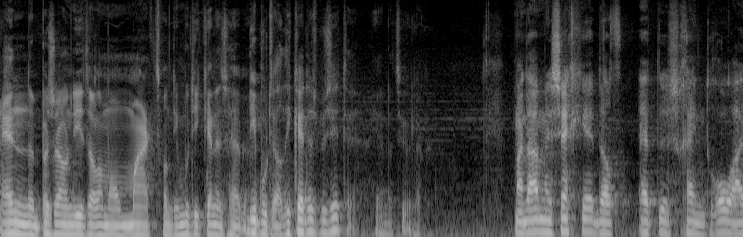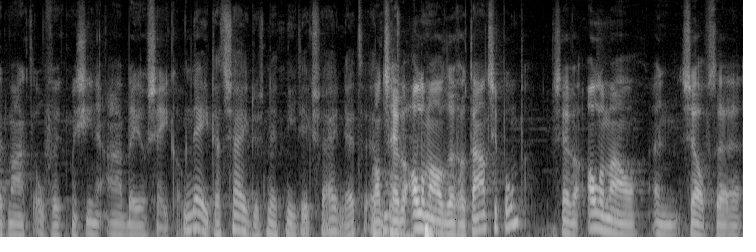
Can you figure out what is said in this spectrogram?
En de persoon die het allemaal maakt, want die moet die kennis hebben. Die moet wel die kennis bezitten. Ja, natuurlijk. Maar daarmee zeg je dat het dus geen rol uitmaakt of ik machine A, B of C koop. Nee, dat zei ik dus net niet. Ik zei net. Want moet- ze hebben allemaal de rotatiepomp. Ze hebben allemaal eenzelfde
